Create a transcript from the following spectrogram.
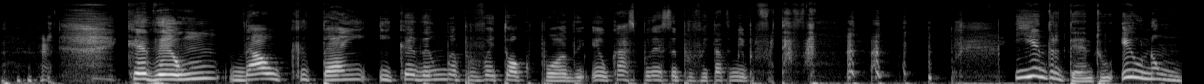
cada um dá o que tem e cada um aproveita o que pode. Eu, caso pudesse aproveitar, também aproveitava. E entretanto, eu não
